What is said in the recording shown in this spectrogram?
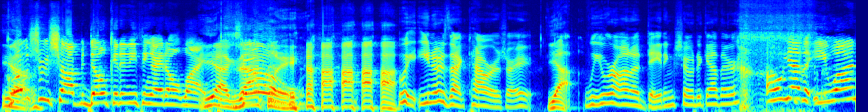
Grocery shop and don't get anything I don't like. Yeah, exactly. Go. Wait, you know Zach Towers, right? yeah. We were on a dating show together. Oh yeah, the E one.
